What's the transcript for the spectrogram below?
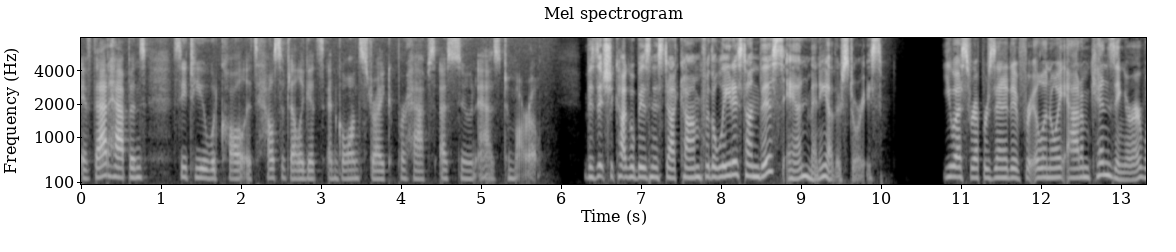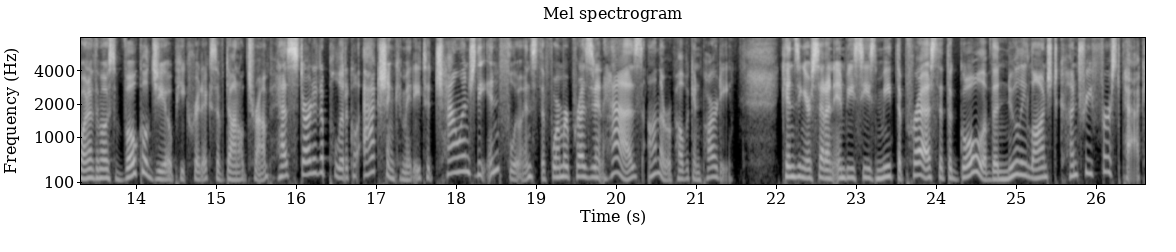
If that happens, CTU would call its House of Delegates and go on strike perhaps as soon as tomorrow. Visit chicagobusiness.com for the latest on this and many other stories. U.S. Representative for Illinois Adam Kinzinger, one of the most vocal GOP critics of Donald Trump, has started a political action committee to challenge the influence the former president has on the Republican Party. Kinzinger said on NBC's Meet the Press that the goal of the newly launched Country First PAC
